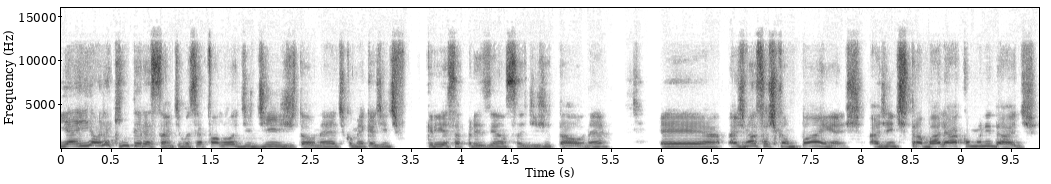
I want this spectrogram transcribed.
E aí, olha que interessante, você falou de digital, né, de como é que a gente cria essa presença digital, né? É, as nossas campanhas, a gente trabalha a comunidade.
